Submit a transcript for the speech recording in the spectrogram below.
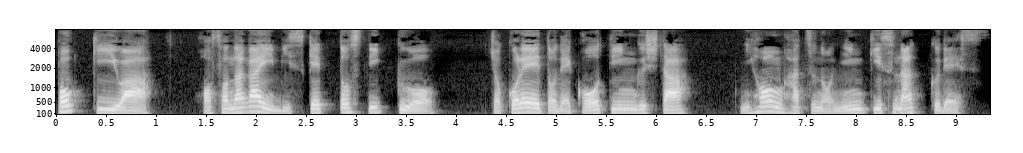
ポッキーは細長いビスケットスティックをチョコレートでコーティングした日本初の人気スナックです。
